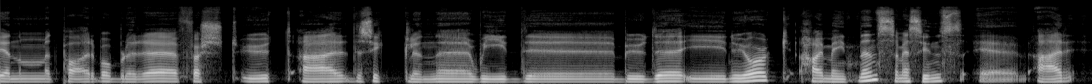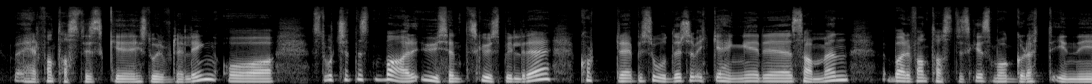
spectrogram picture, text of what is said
gjennom et par boblere. Først ut er det syklende weed-budet i New York, High Maintenance, som jeg syns eh, er helt fantastisk eh, historiefortelling. Og stort sett nesten bare ukjente skuespillere. Korte episoder som ikke henger eh, sammen. Bare fantastiske små gløtt inn i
